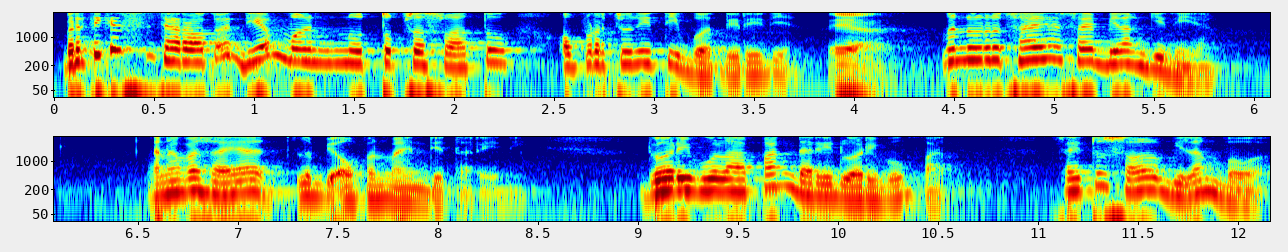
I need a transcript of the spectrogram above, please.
Berarti kan secara otomatis dia menutup sesuatu opportunity buat diri dia. Iya, Menurut saya, saya bilang gini ya. Kenapa saya lebih open minded hari ini? 2008 dari 2004, saya itu selalu bilang bahwa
